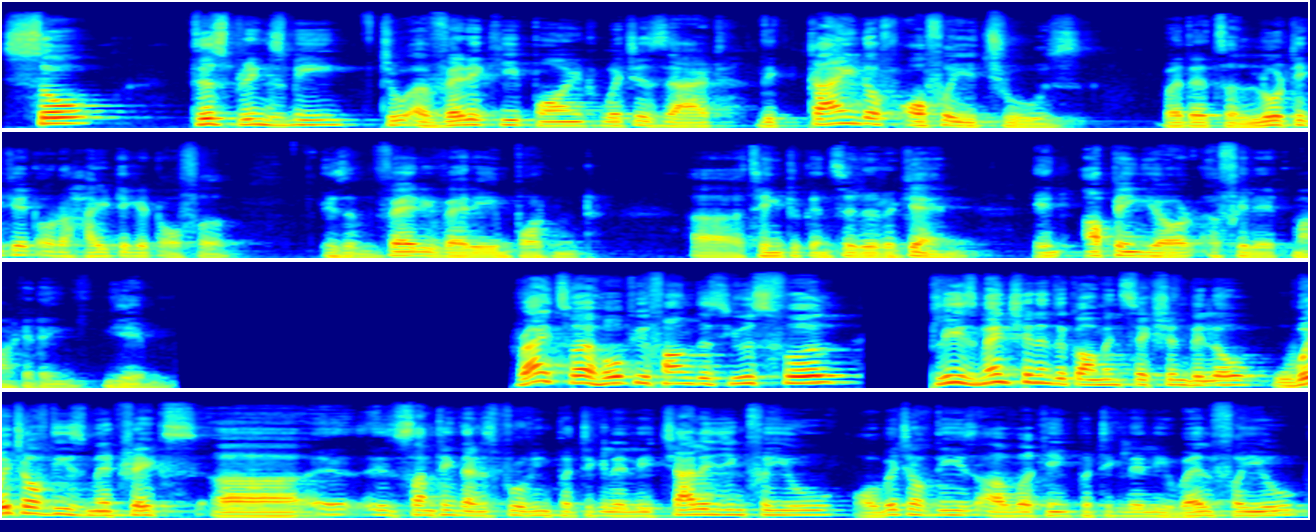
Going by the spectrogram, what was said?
So this brings me to a very key point, which is that the kind of offer you choose, whether it's a low ticket or a high ticket offer, is a very, very important uh, thing to consider again in upping your affiliate marketing game. Right, so I hope you found this useful. Please mention in the comment section below which of these metrics uh, is something that is proving particularly challenging for you or which of these are working particularly well for you.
